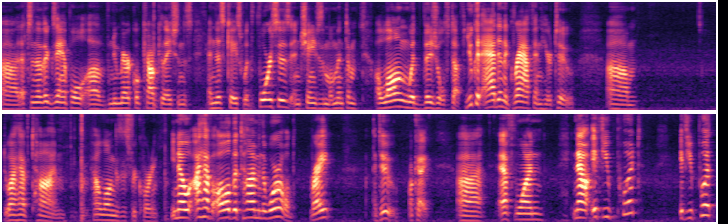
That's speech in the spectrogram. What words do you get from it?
Uh, that's another example of numerical calculations, in this case with forces and changes in momentum, along with visual stuff. You could add in a graph in here too. Um, do I have time? How long is this recording? You know, I have all the time in the world, right? I do. Okay. Uh, F1. Now, if you put, if you put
